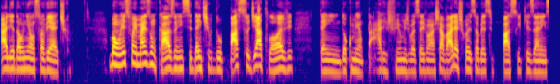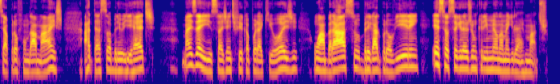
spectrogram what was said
ali da União Soviética. Bom, esse foi mais um caso, um incidente do Passo de Atlov tem documentários, filmes, vocês vão achar várias coisas sobre esse passo que quiserem se aprofundar mais, até sobre o Yeti. Mas é isso, a gente fica por aqui hoje. Um abraço, obrigado por ouvirem. Esse é o Segredo de um Crime. Meu nome é Guilherme Matos.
